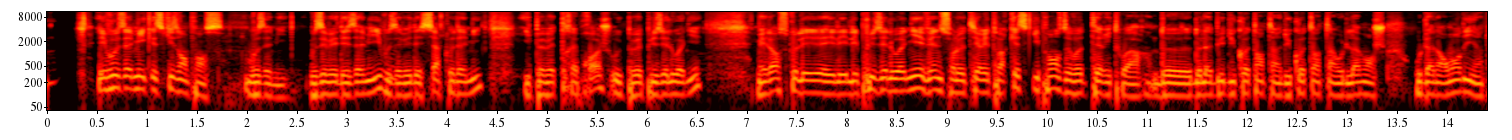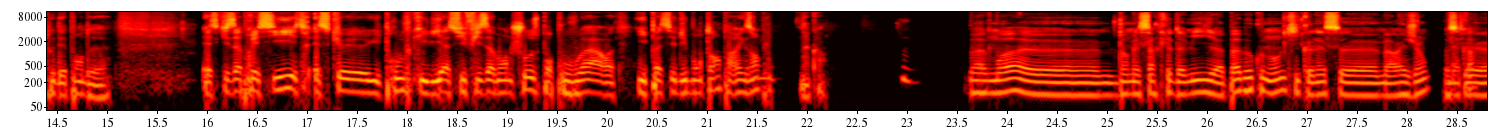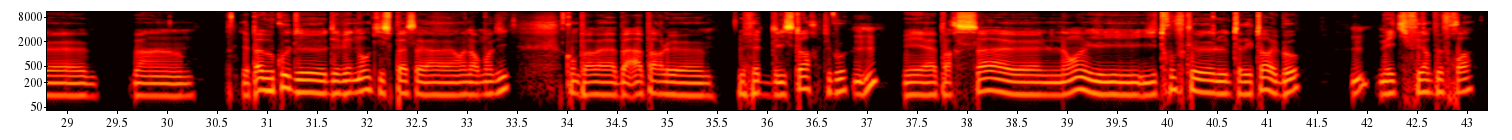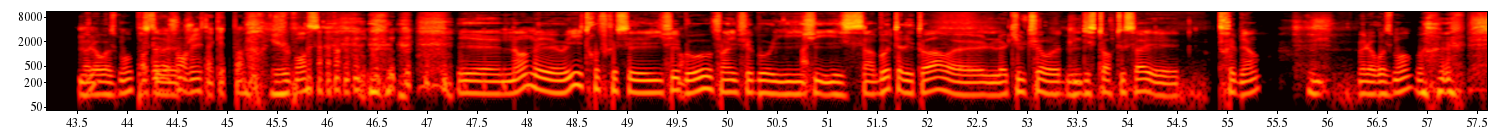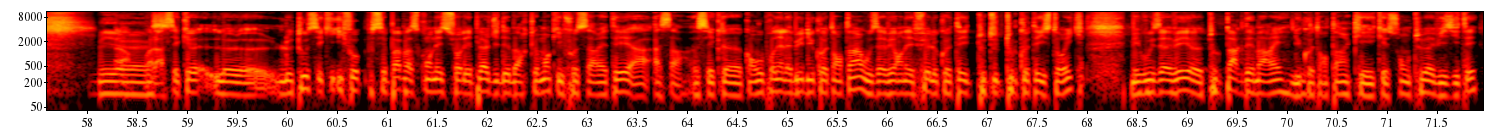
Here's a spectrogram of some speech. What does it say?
Et vos amis, qu'est-ce qu'ils en pensent Vos amis? Vous avez des amis, vous avez des cercles d'amis, ils peuvent être très proches ou ils peuvent être plus éloignés. Mais lorsque les, les- les plus éloignés viennent sur le territoire, qu'est-ce qu'ils pensent de votre territoire? De, de la butte du Cotentin, du Cotentin ou de la Manche ou de la Normandie, hein, tout dépend de... Est-ce qu'ils apprécient? Est-ce qu'ils trouvent qu'il y a suffisamment de choses pour pouvoir y passer du bon temps, par exemple? D'accord. Bah, moi, euh, dans mes cercles d'amis, il n'y a pas beaucoup de monde qui connaissent euh, ma région. Parce que, euh, ben, il n'y a pas beaucoup d'événements qui se passent à- en Normandie, comparé à, bah, à part le, le fait de l'histoire, du coup. Mhm. Mais à part ça, euh, non, ils, trouvent que le territoire est beau, Mhm. mais qu'il fait un peu froid, malheureusement. Parce ça va changer, t'inquiète pas. je pense. Et, euh, non, mais oui, il trouve que c'est, il fait beau. Enfin, il fait beau. Il, il- c'est un beau territoire. euh, la culture, euh, Mm. l'histoire, tout ça est très bien. Malheureusement. mais Alors, euh, voilà, c'est que le, le tout, c'est qu'il faut, c'est pas parce qu'on est sur les plages du débarquement qu'il faut s'arrêter à, à ça. C'est que quand vous prenez la butte du Cotentin, vous avez en effet le côté, tout, tout- tout le côté historique, mais vous avez euh, tout le parc des marais du Cotentin qui est, qui est somptueux à visiter.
